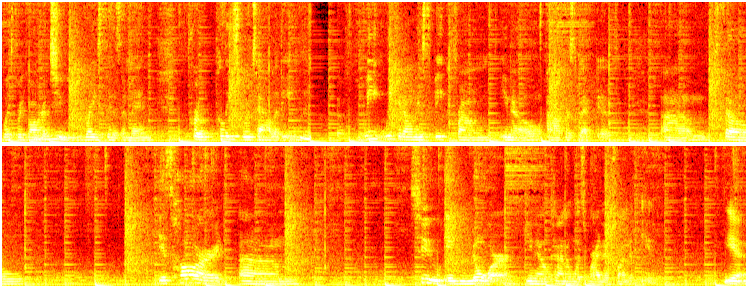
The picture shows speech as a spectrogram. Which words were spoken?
with regard mm-hmm. to racism and pro- police brutality. Mm-hmm. We we can only speak from you know our perspective. Um, so it's hard um, to ignore you know kind of what's right in front of you. Yeah.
